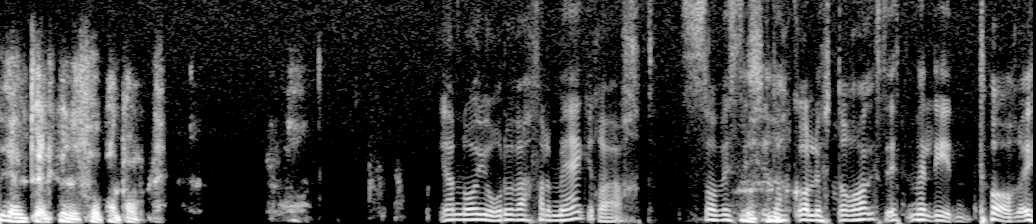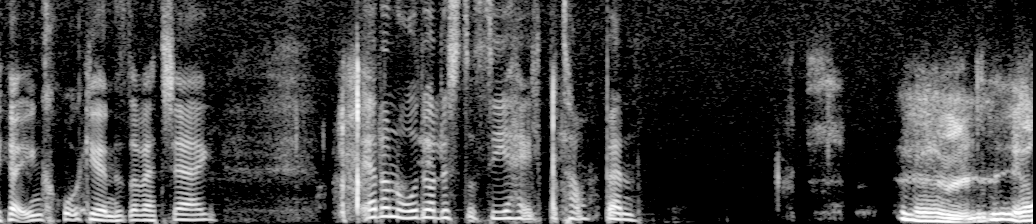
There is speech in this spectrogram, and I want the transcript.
eventuelt kunne få kontakt med. Ja, nå gjorde du i hvert fall meg rørt. Så hvis ikke dere lytter òg sitter med en liten tåre i øyekroken, så vet ikke jeg. Er det noe du har lyst til å si helt på tampen? Uh, ja,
